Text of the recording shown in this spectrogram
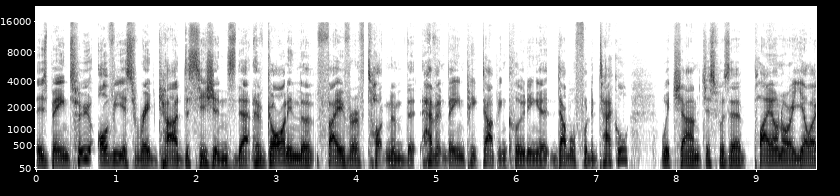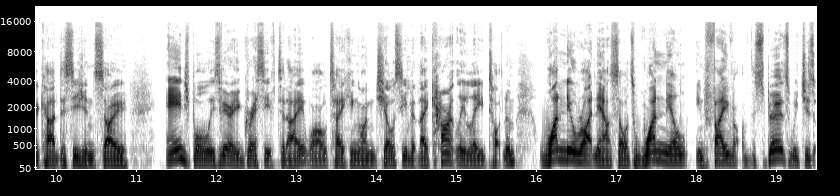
there's been two obvious red card decisions that have gone in the favour of Tottenham that haven't been picked up, including a double footed tackle, which um, just was a play on or a yellow card decision. So. Ange Ball is very aggressive today while taking on Chelsea, but they currently lead Tottenham 1 0 right now. So it's 1 0 in favour of the Spurs, which is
